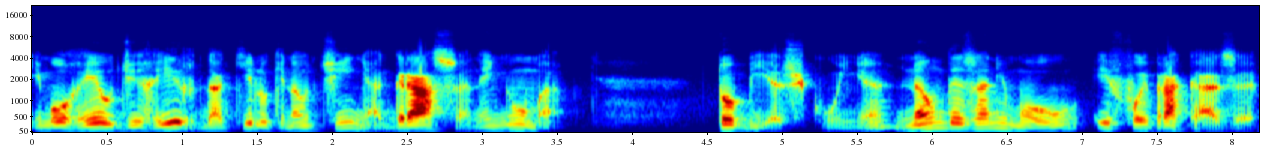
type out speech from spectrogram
e morreu de rir daquilo que não tinha graça nenhuma. Tobias Cunha não desanimou e foi para casa.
